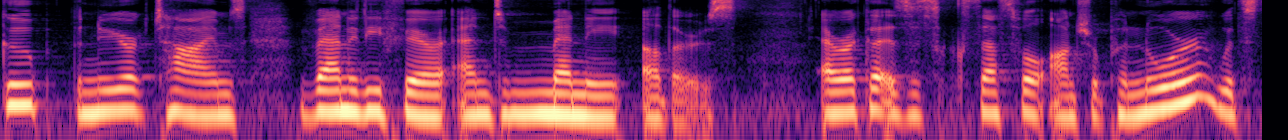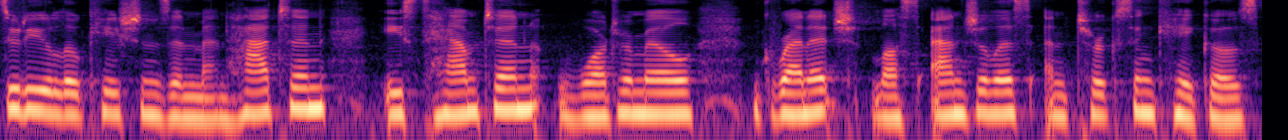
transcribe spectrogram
Goop, The New York Times, Vanity Fair, and many others. Erika is a successful entrepreneur with studio locations in Manhattan, East Hampton, Watermill, Greenwich, Los Angeles, and Turks and Caicos.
